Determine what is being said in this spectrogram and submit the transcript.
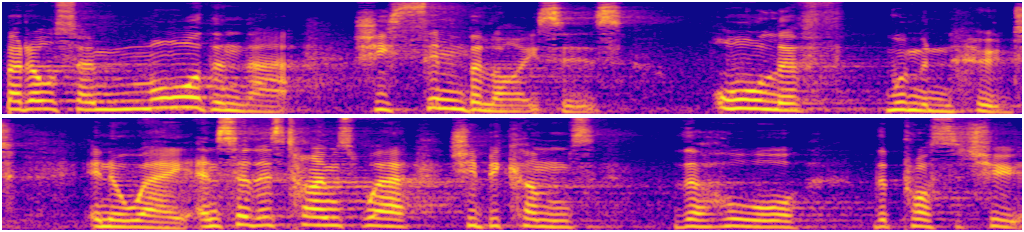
But also, more than that, she symbolizes all of womanhood in a way. And so there's times where she becomes the whore, the prostitute,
